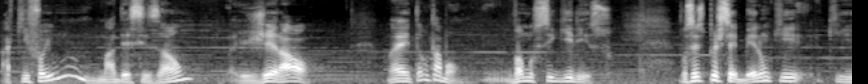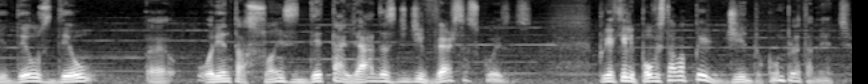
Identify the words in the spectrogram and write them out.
Aqui foi uma decisão geral. Né? Então tá bom, vamos seguir isso. Vocês perceberam que, que Deus deu é, orientações detalhadas de diversas coisas porque aquele povo estava perdido completamente.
